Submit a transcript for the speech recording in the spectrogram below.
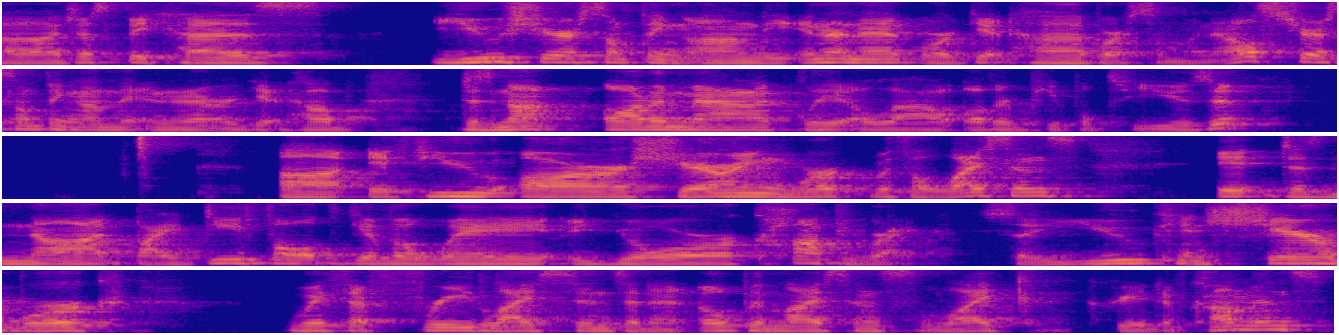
uh, just because you share something on the internet or GitHub or someone else shares something on the internet or GitHub does not automatically allow other people to use it. Uh, if you are sharing work with a license, it does not by default give away your copyright. So you can share work with a free license and an open license like Creative Commons.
